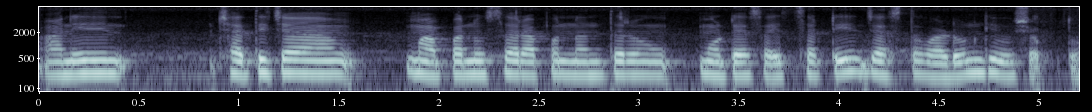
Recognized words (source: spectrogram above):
आणि छातीच्या मापानुसार आपण नंतर मोठ्या साईजसाठी जास्त वाढवून घेऊ शकतो.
